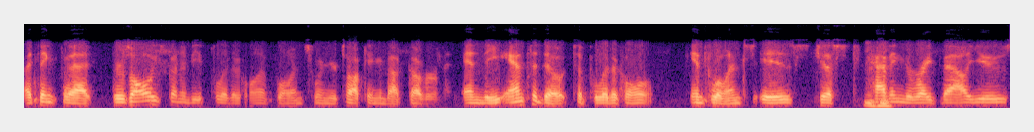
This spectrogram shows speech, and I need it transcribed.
I think that there's always going to be political influence when you're talking about government. And the antidote to political influence is just mm-hmm. having the right values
